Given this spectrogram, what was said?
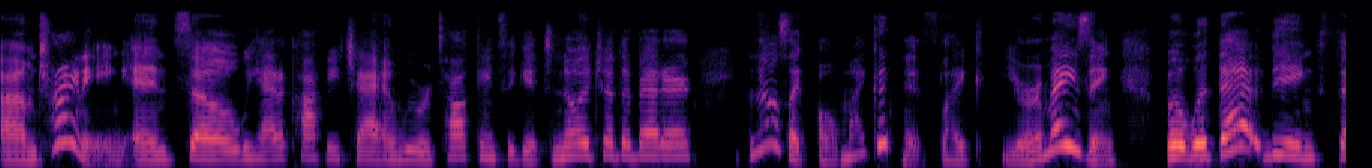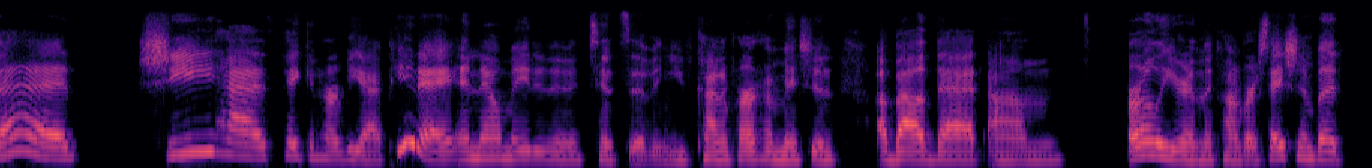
um training. And so we had a coffee chat and we were talking to get to know each other better. And I was like, "Oh my goodness, like you're amazing." But with that being said, she has taken her VIP day and now made it an intensive. And you've kind of heard her mention about that um, earlier in the conversation. But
